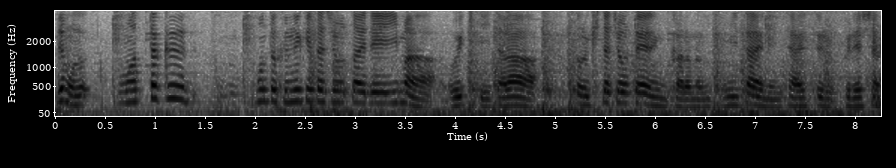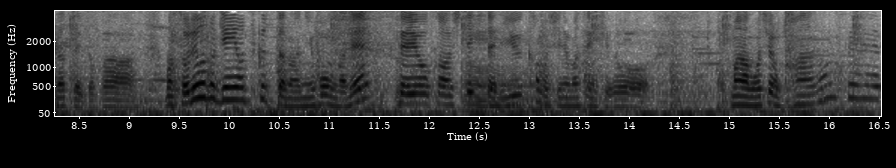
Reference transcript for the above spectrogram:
でも全く本当ふぬけた状態で今を生きていたらその北朝鮮からのミサイルに対するプレッシャーだったりとか、まあ、それほど原因を作ったのは日本がね西洋化をしてきた理由かもしれませんけどまあもちろん可能性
